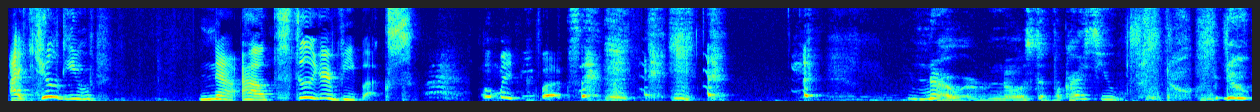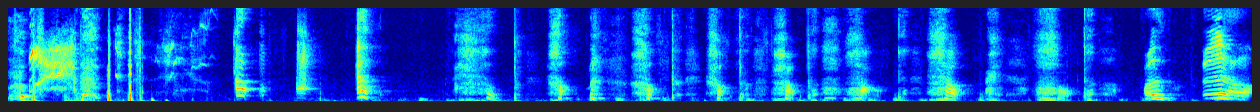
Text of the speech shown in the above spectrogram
I killed you! Now I'll steal your V-Bucks. Oh, my V-Bucks. no, no, sacrifice you. No, no. Help, help, help, help, help, help, help, help.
